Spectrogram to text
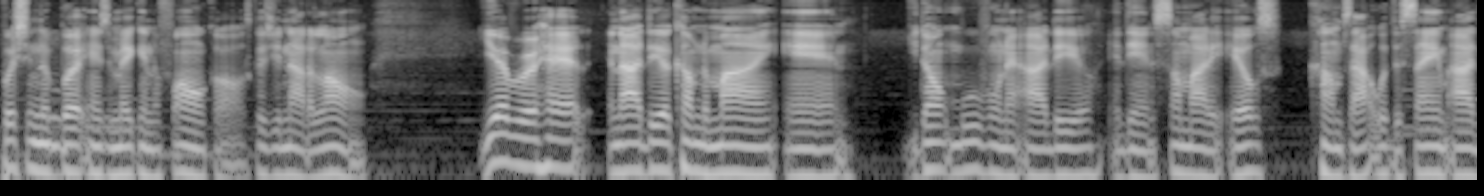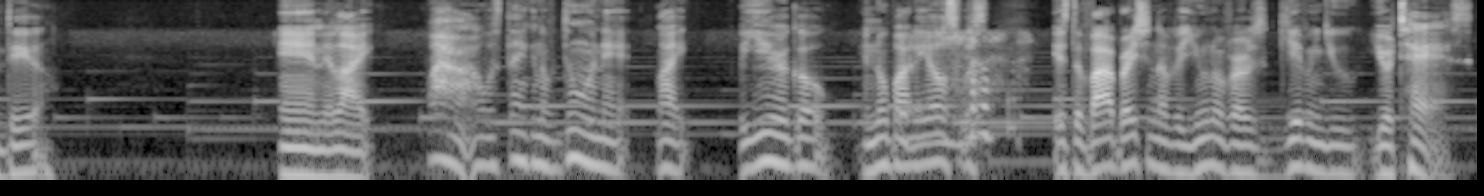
pushing the mm. buttons and making the phone calls because you're not alone. You ever had an idea come to mind and you don't move on that idea, and then somebody else comes out with the same idea? And they're like, wow, I was thinking of doing that like a year ago, and nobody else was. It's the vibration of the universe giving you your task.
